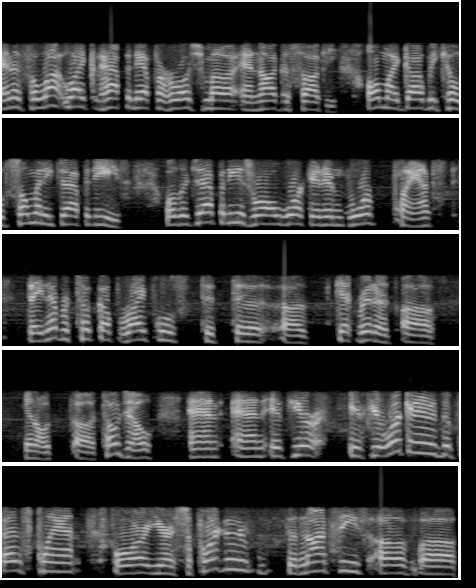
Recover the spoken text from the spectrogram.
and it's a lot like it happened after Hiroshima and Nagasaki. Oh my God, we killed so many Japanese. Well, the Japanese were all working in war plants. They never took up rifles to to uh, get rid of uh, you know uh, Tojo, and and if you're if you're working in a defense plant or you're supporting the Nazis of uh,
